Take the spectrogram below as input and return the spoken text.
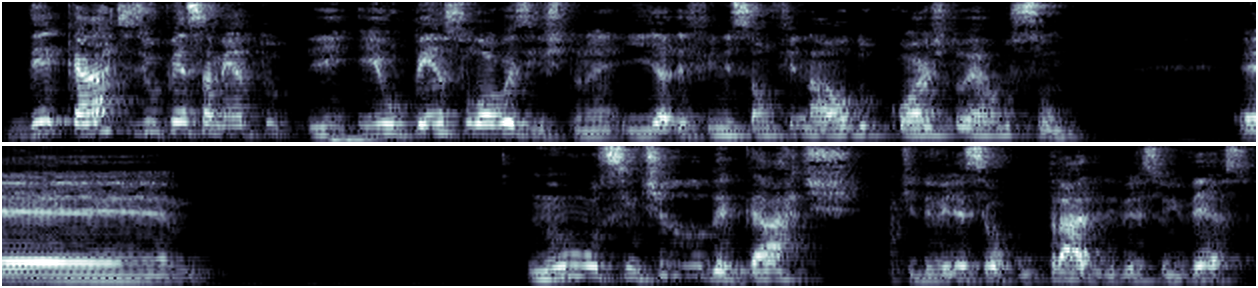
Descartes e o pensamento e, e, o penso logo existo, né? E a definição final do cogito ergo sum. É... No sentido do Descartes, que deveria ser o contrário, deveria ser o inverso,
